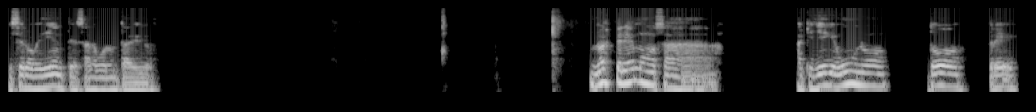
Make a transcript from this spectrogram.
ser obedientes a la voluntad de Dios. No esperemos a, que llegue uno, dos, tres,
